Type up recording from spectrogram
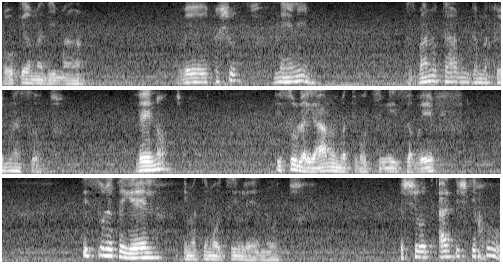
בוקר מדהימה, ופשוט נהנים. אז מה נותר גם לכם לעשות? ליהנות. תיסעו לים אם אתם רוצים להישרף. תיסעו לטייל אם אתם רוצים ליהנות. פשוט אל תשכחו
